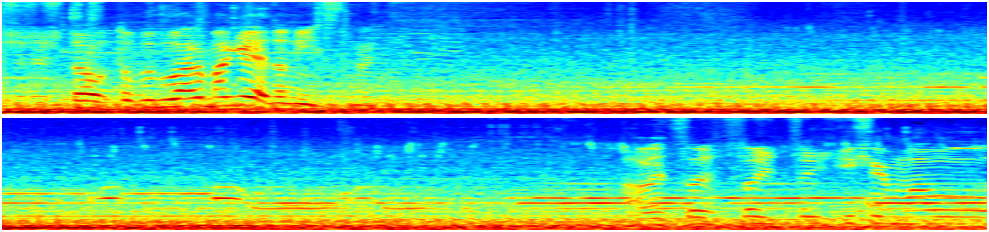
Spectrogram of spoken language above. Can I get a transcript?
Przecież to, to by był Armagedon istny. Ale coś, coś, coś dzisiaj mało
